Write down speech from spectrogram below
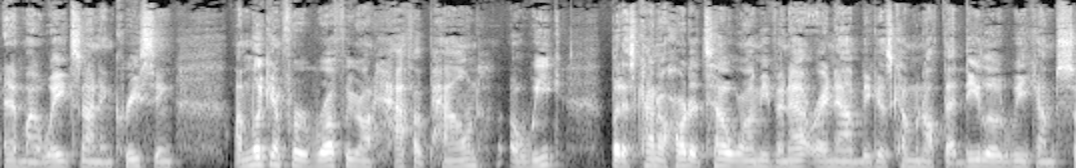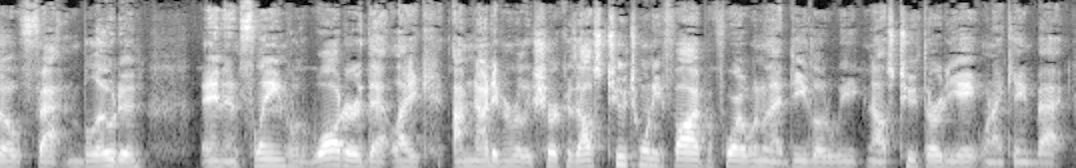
And if my weight's not increasing, I'm looking for roughly around half a pound a week, but it's kind of hard to tell where I'm even at right now because coming off that deload week, I'm so fat and bloated and inflamed with water that like I'm not even really sure because I was 225 before I went on that deload week and I was 238 when I came back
